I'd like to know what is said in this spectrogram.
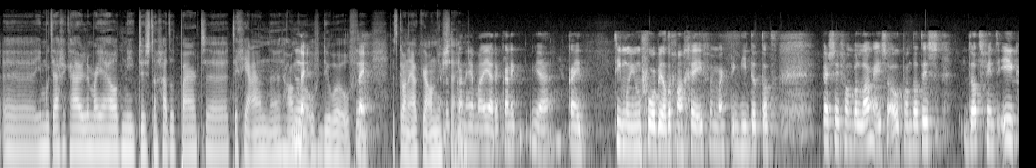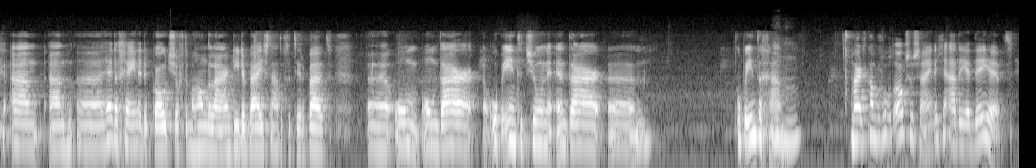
eh, je moet eigenlijk huilen, maar je huilt niet. Dus dan gaat het paard eh, tegen je aan hangen Nee. of duwen. Of, Nee. het kan elke keer anders Dat zijn. kan helemaal, ja, daar kan ik, ja, kan je 10 miljoen voorbeelden van geven. Maar ik denk niet dat dat per se van belang is ook. Want dat is, dat vind ik aan, aan hè, degene, de coach of de behandelaar die erbij staat of de therapeut. om, om daar op in te tunen en daar ehm, op in te gaan. Mhm. Maar het kan bijvoorbeeld ook zo zijn dat je ADHD hebt.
